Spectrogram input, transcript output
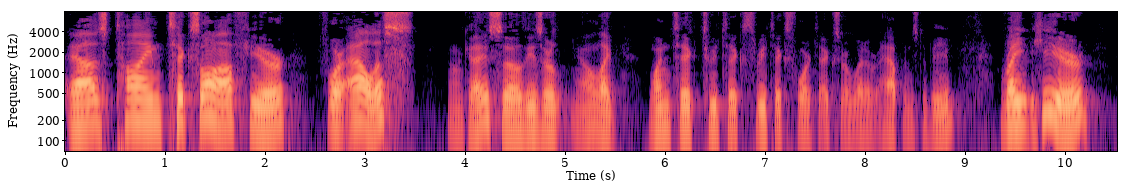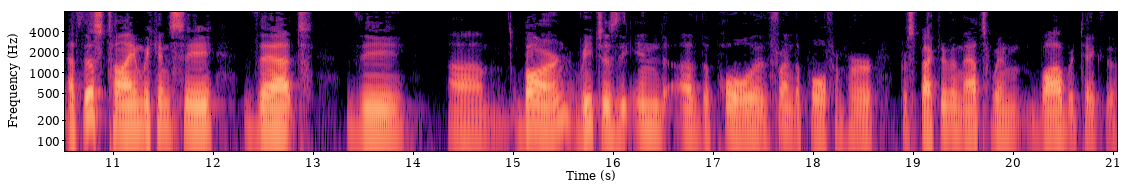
as time ticks off here for Alice, okay, so these are, you know, like one tick, two ticks, three ticks, four ticks, or whatever it happens to be. Right here, at this time, we can see that the um, barn reaches the end of the pole, or the front of the pole from her perspective, and that's when Bob would take the,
